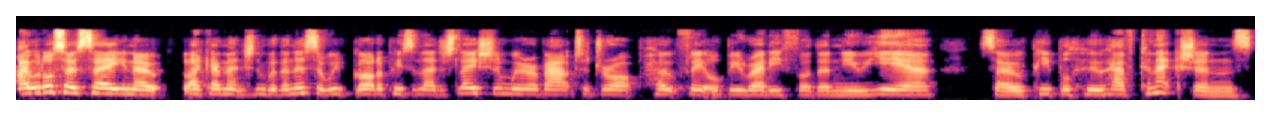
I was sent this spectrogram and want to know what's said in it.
I would also say, you know, like I mentioned with Anissa, we've got a piece of legislation we're about to drop. Hopefully, it will be ready for the new year. So, people who have connections,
